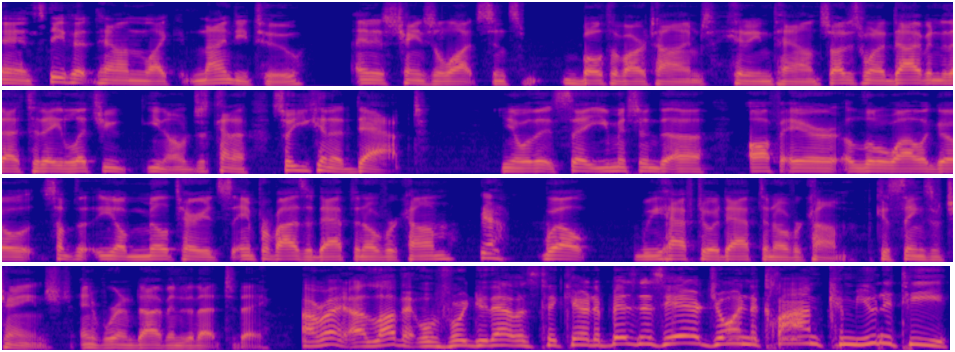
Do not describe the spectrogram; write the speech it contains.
and Steve hit town like '92 and it's changed a lot since both of our times hitting town. So I just want to dive into that today, let you, you know, just kind of so you can adapt. You know, they say you mentioned uh, off air a little while ago something, you know, military, it's improvise, adapt, and overcome. Yeah. Well, we have to adapt and overcome because things have changed, and we're going to dive into that today. All right, I love it. Well, before we do that, let's take care of the business here. Join the Climb community.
